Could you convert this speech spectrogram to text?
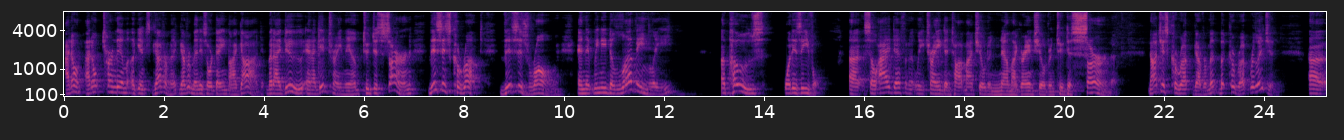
I don't, I don't turn them against government. Government is ordained by God, but I do, and I did train them to discern this is corrupt, this is wrong, and that we need to lovingly oppose what is evil. Uh, so I definitely trained and taught my children, now my grandchildren, to discern not just corrupt government, but corrupt religion, uh,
